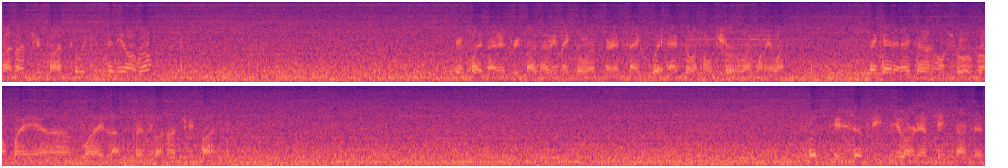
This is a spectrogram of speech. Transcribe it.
935, can we continue on roll? Greenflight 935 you make the left turn at taxiway Echo and hold short runway 181. Make Echo and hold short runway uh, 18 left, Greenflight 935. But 272 aren't empty, not that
